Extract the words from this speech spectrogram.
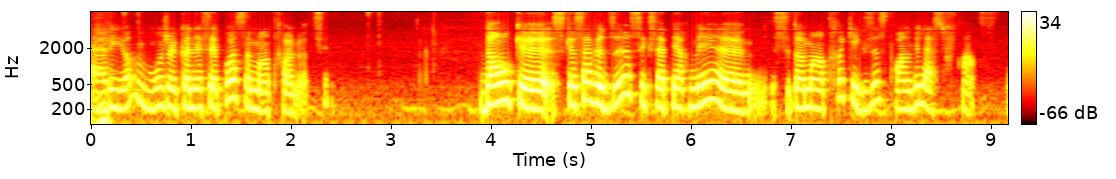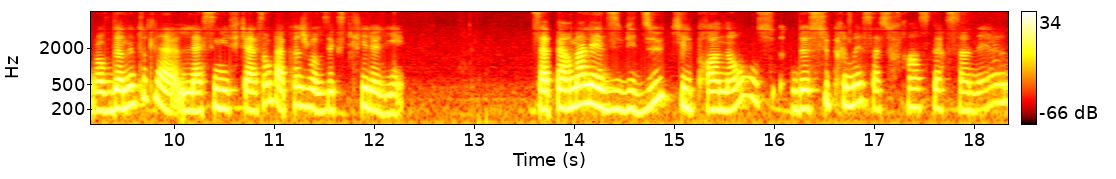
Arium, moi, je ne connaissais pas, ce mantra-là. Donc, euh, ce que ça veut dire, c'est que ça permet, euh, c'est un mantra qui existe pour enlever la souffrance. Je vais vous donner toute la, signification, puis après, je vais vous expliquer le lien. Ça permet à l'individu qui le prononce de supprimer sa souffrance personnelle,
